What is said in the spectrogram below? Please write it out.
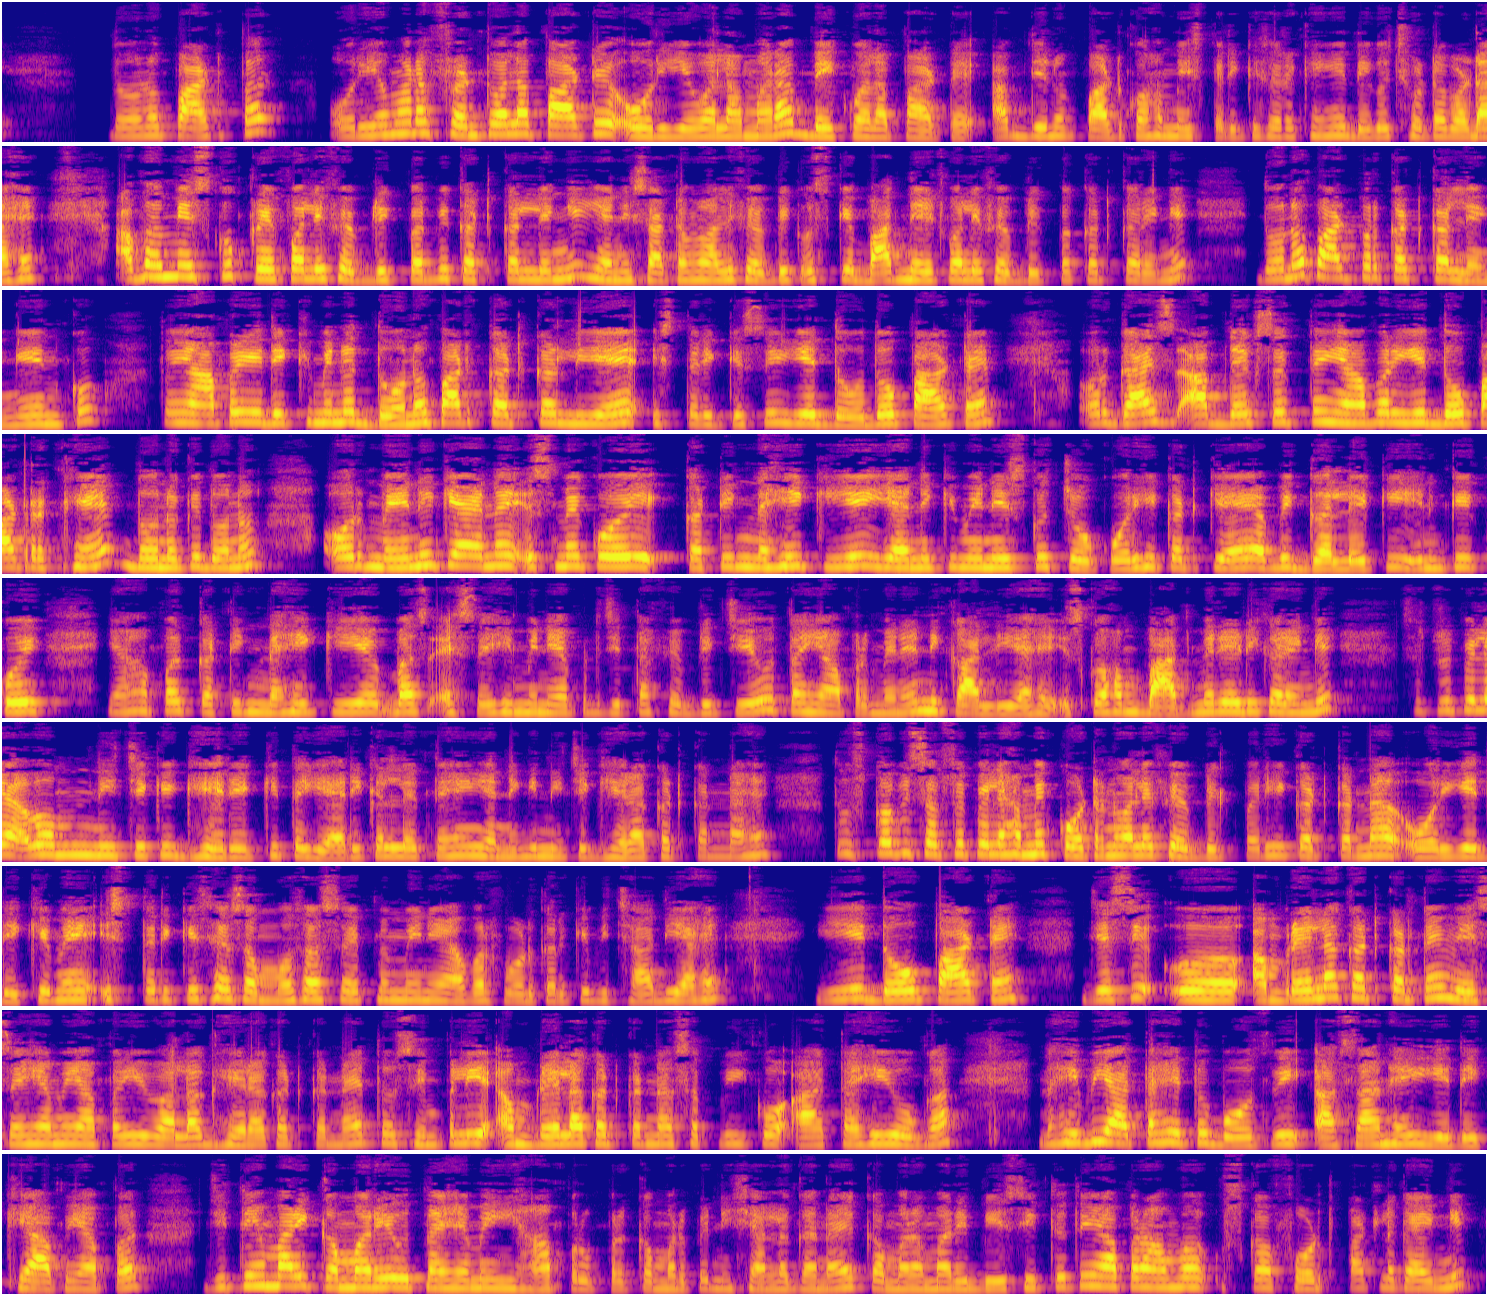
दोनों पार्ट पर। और ये हमारा फ्रंट वाला पार्ट है और ये वाला हमारा बैक वाला पार्ट है। अब दोनों पार्ट को हम इस तरीके से रखेंगे। देखो, छोटा बड़ा है। अब हम इसको क्रेप वाले फैब्रिक पर भी कट कर लेंगे, यानी साटन वाले फैब्रिक उसके बाद नेट वाले फैब्रिक पर कट करेंगे। दोनों पार्ट पर कट कर लेंगे इनको। तो यहाँ पर ये देखिए, मैंने दोनों पार्ट कट कर लिए है इस तरीके से। ये दो दो पार्ट है। और गाइस आप देख सकते हैं यहाँ पर ये दो पार्ट रखे हैं, दोनों के दोनों। और मैंने क्या है ना, इसमें कोई कटिंग नहीं की है, यानी कि मैंने इसको चौकोर ही कट किया है। अभी गले की, इनकी कोई यहाँ पर कटिंग नहीं की है बस ऐसे ही मैंने यहाँ पर जितना फेब्रिक चाहिए उतना यहाँ पर मैंने निकाल लिया है। इसको हम बाद में रेडी करेंगे। सबसे पहले अब हम नीचे के घेरे की तैयारी कर लेते हैं, यानी कि नीचे घेरा कट करना है। तो उसको भी सबसे पहले हमें कॉटन वाले फेब्रिक पर ही कट करना है। और ये देखिए मैं इस तरीके से समोसा शेप में मैंने यहाँ पर फोल्ड करके बिछा दिया है। ये दो पार्ट हैं। जैसे अम्ब्रेला कट करते हैं, वैसे ही हमें यहाँ पर ये वाला घेरा कट करना है। तो सिंपली अम्ब्रेला कट करना सभी को आता ही होगा। नहीं भी आता है तो बहुत ही आसान है। ये देखिए आप यहाँ पर, जितनी हमारी कमर है, उतना ही हमें यहाँ पर ऊपर कमर पे निशान लगाना है। कमर हमारी बीस ही तो यहाँ पर हम उसका फोर्थ पार्ट लगाएँगे।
